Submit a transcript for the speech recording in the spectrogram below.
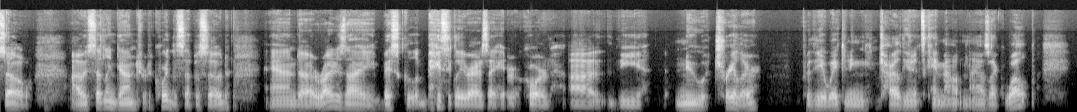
So, I was settling down to record this episode, and uh, right as I basically, basically right as I hit record, uh, the new trailer for the Awakening Child Units came out, and I was like, "Well,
